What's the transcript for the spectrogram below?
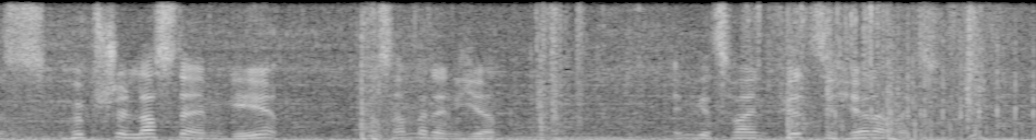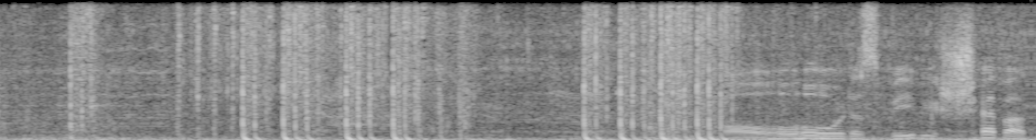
Das hübsche Laster-MG. Was haben wir denn hier? MG42, her damit. Oh, das Baby scheppert.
